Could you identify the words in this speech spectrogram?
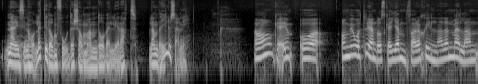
näringsinnehållet i de foder som man då väljer att blanda i lucern i. Ja, okej. Okay. Och om vi återigen då ska jämföra skillnaden mellan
